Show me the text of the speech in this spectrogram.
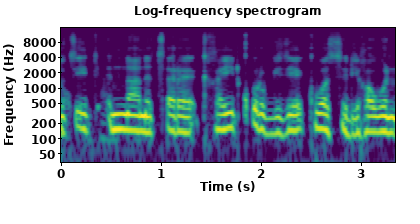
ውጽኢት እናነጸረ ክኸይድ ቁሩብ ግዜ ክወስድ ይኸውን።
